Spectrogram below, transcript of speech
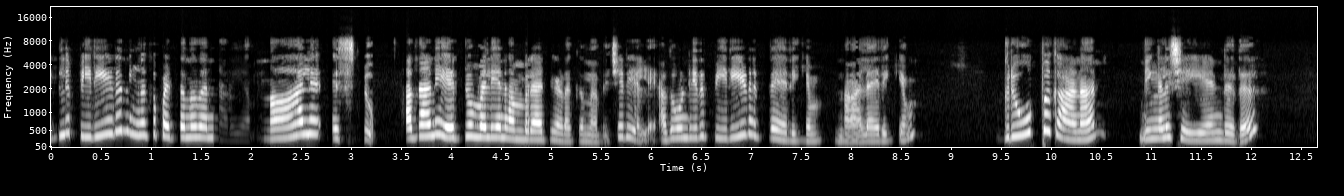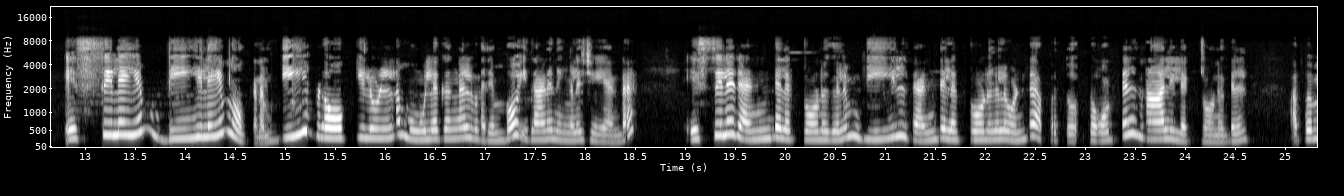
ഇതിൽ പിരീഡ് നിങ്ങൾക്ക് പെട്ടെന്ന് തന്നെ അറിയാം. നാല് എസ് ടു അതാണ് ഏറ്റവും വലിയ നമ്പറായിട്ട് കിടക്കുന്നത്. ശരിയല്ലേ? അതുകൊണ്ട് ഇത് പിരീഡ് എത്രയായിരിക്കും? നാലായിരിക്കും. ഗ്രൂപ്പ് കാണാൻ നിങ്ങൾ ചെയ്യേണ്ടത് എസിലെയും ഡിയിലെയും നോക്കണം. ഡി ബ്ലോക്കിലുള്ള മൂലകങ്ങൾ വരുമ്പോൾ ഇതാണ് നിങ്ങൾ ചെയ്യേണ്ടത്. എസിൽ രണ്ട് ഇലക്ട്രോണുകളും ഡിയിൽ രണ്ട് ഇലക്ട്രോണുകളും ഉണ്ട്. അപ്പൊ ടോട്ടൽ നാല് ഇലക്ട്രോണുകൾ അപ്പം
